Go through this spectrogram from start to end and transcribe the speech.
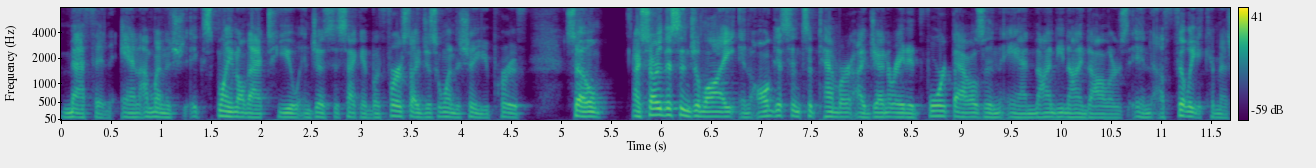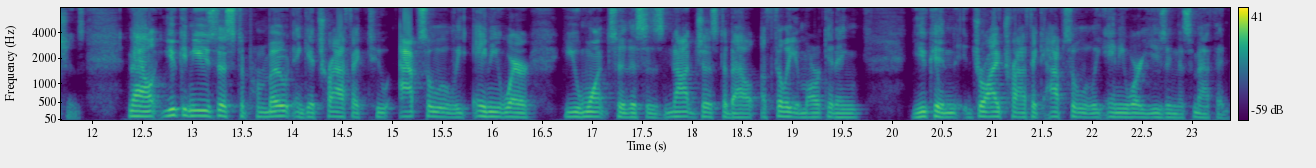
method. And I'm going to explain all that to you in just a second. But first, I just wanted to show you proof. So I started this in July. In August and September, I generated $4,099 in affiliate commissions. Now, you can use this to promote and get traffic to absolutely anywhere you want. So this is not just about affiliate marketing. You can drive traffic absolutely anywhere using this method.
